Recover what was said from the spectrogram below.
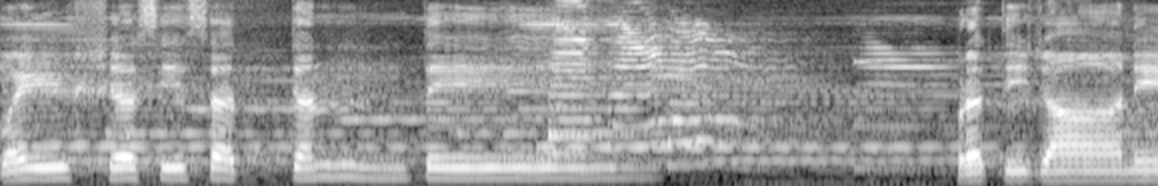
वैश्यसि सत्यन्ते प्रतिजाने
